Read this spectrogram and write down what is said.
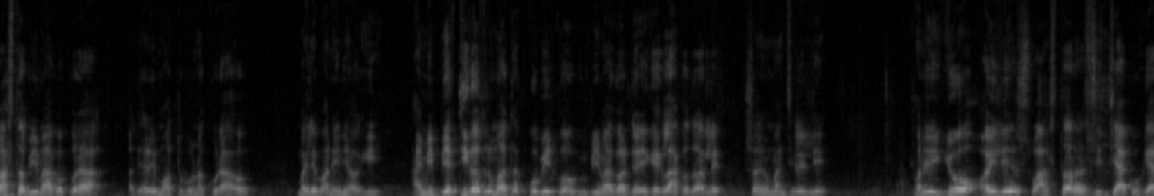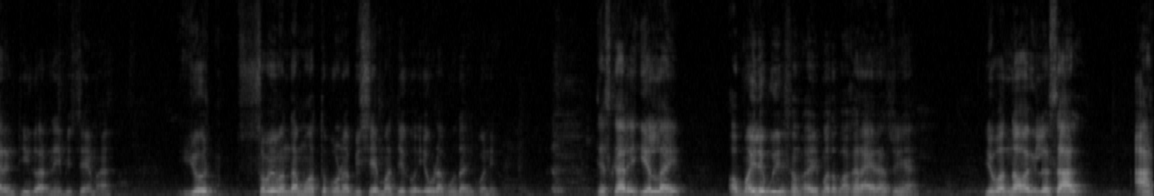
स्वास्थ्य बिमाको कुरा धेरै महत्त्वपूर्ण कुरा हो। मैले भने नि अघि हामी व्यक्तिगत रूपमा त कोभिडको बिमा गर्थ्यौँ एक एक लाखको दरले सयौँ मान्छेले लिए। भने यो अहिले स्वास्थ्य र शिक्षाको ग्यारेन्टी गर्ने विषयमा यो सबैभन्दा महत्त्वपूर्ण विषयमध्येको एउटा बुँदा पनि त्यस कारण यसलाई अब मैले बुझेसम्म है म त भर्खर आइरहेको छु यहाँ। योभन्दा अघिल्लो साल आठ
